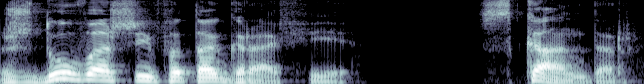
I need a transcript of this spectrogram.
жду вашей фотографии. Скандер.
